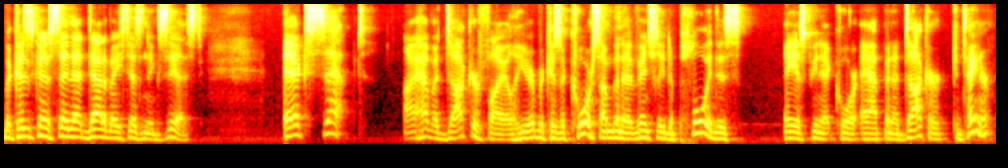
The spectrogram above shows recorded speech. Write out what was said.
because it's going to say that database doesn't exist except I have a Docker file here because, of course, I'm going to eventually deploy this ASP.NET Core app in a Docker container.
